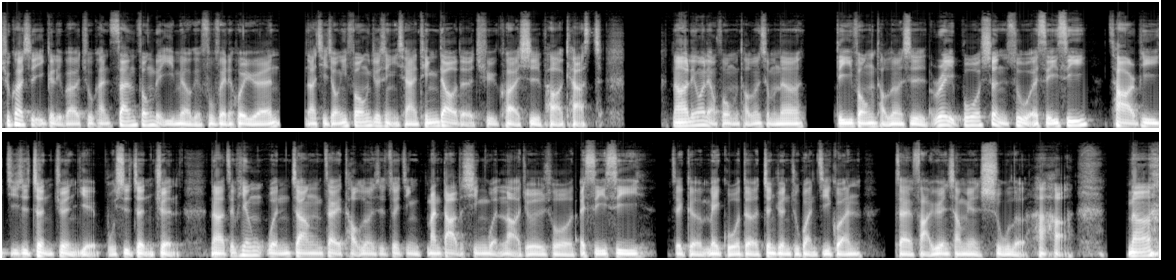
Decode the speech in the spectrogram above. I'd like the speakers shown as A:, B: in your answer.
A: 区块是一个礼拜要出刊三封的 email 给付费的会员，那其中一封就是你现在听到的区块式 podcast。那另外两封我们讨论什么呢？第一封讨论是瑞波胜诉 SEC 叉 R P 既是证券也不是证券。那这篇文章在讨论是最近蛮大的新闻啦，就是说 SEC 这个美国的证券主管机关在法院上面输了，哈哈。那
